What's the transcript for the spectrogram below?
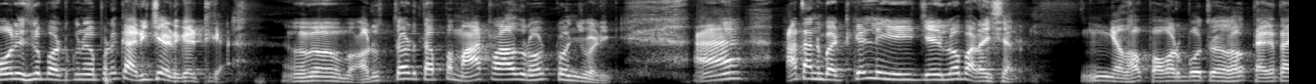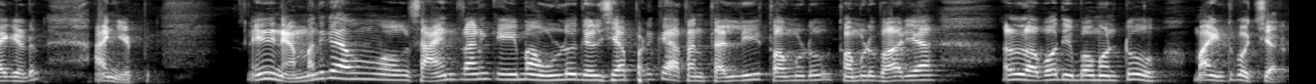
పోలీసులు పట్టుకునేప్పటికీ అరిచాడు గట్టిగా. అరుస్తాడు తప్ప మాట రాదు నోట్లోంచి వాడికి. అతను పట్టుకెళ్ళి జైల్లో పడేశారు. ఏదో పొగడబోతు ఏదో తెగ తాగాడు అని చెప్పి. ఇది నెమ్మదిగా సాయంత్రానికి మా ఊళ్ళో తెలిసేప్పటికీ అతని తల్లి తమ్ముడు తమ్ముడు భార్య లబోది ఇవ్వమంటూ మా ఇంటికి వచ్చారు.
